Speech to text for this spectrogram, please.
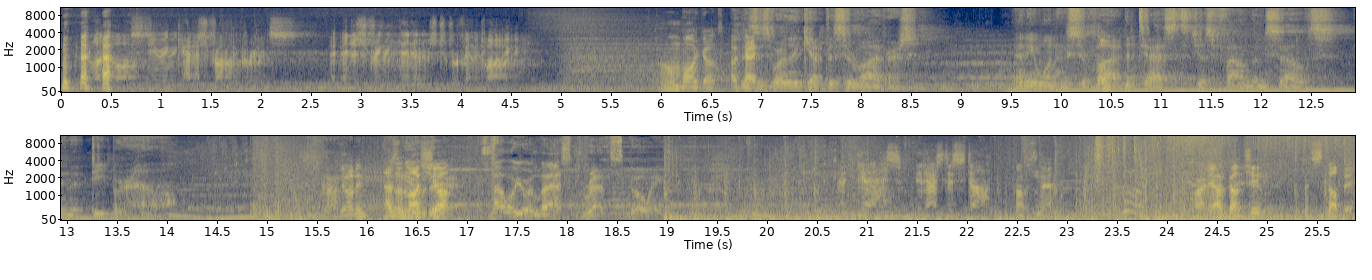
Blood loss nearing catastrophic rates. Administering thinners to prevent clotting. Oh my god. Okay. This is where they kept the survivors. Anyone who survived the tests just found themselves in a deeper hell. Got him. That was a nice shot. How are your last breaths going? That gas, it has to stop. Oh snap. Righty, I've got you. Let's stop it.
